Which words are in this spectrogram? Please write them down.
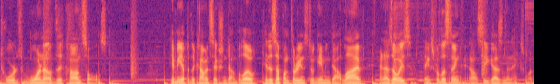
towards one of the consoles? Hit me up in the comment section down below. Hit us up on 30andstillgaming.live. And as always, thanks for listening, and I'll see you guys in the next one.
